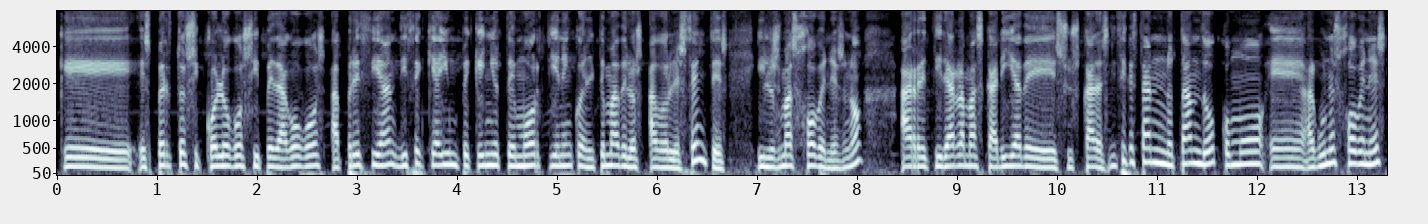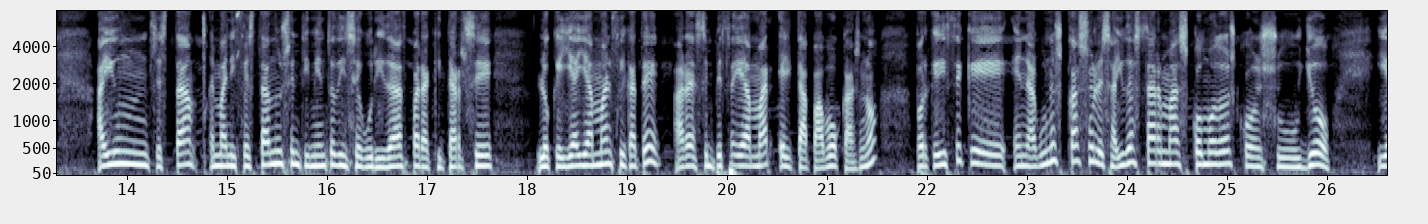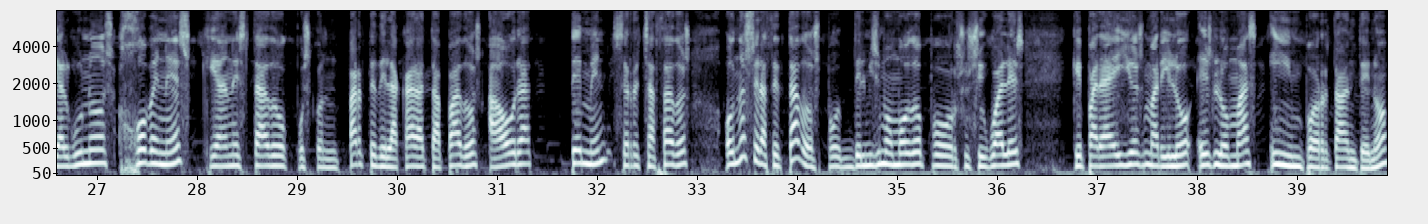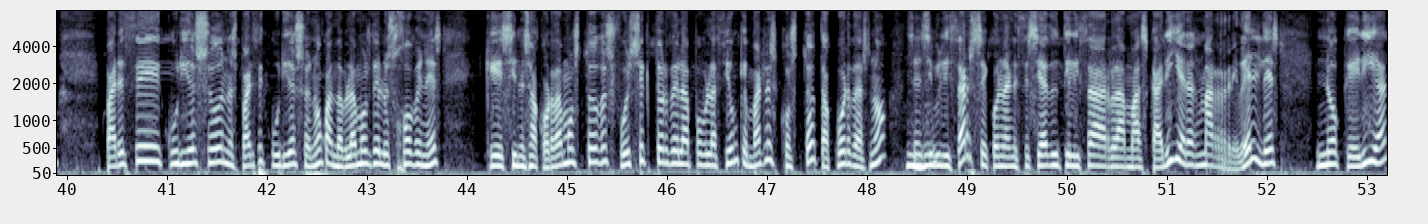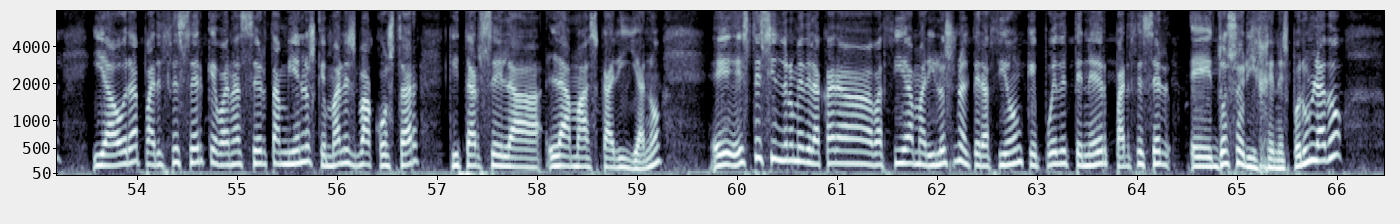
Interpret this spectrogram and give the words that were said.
que expertos psicólogos y pedagogos aprecian, dice que hay un pequeño temor, tienen con el tema de los adolescentes y los más jóvenes, ¿no? A retirar la mascarilla de sus caras. Dice que están notando cómo eh, algunos jóvenes hay un, se está manifestando un sentimiento de inseguridad para quitarse lo que ya llaman, fíjate, ahora se empieza a llamar el tapabocas, ¿no? Porque dice que en algunos casos les ayuda a estar más cómodos con su yo y algunos jóvenes que han estado pues con parte de la cara tapados ahora temen ser rechazados o no ser aceptados del mismo modo por sus iguales que para ellos, Mariló, es lo más importante, ¿no? Parece curioso, nos parece curioso, ¿no? Cuando hablamos de los jóvenes, que si nos acordamos todos fue el sector de la población que más les costó, ¿te acuerdas, no? Sensibilizarse con la necesidad de utilizar la mascarilla, eran más rebeldes, no querían y ahora parece ser que van a ser también los que más les va a costar quitarse la, mascarilla, ¿no? Eh, este síndrome de la cara vacía, Marilo, es una alteración que puede tener, parece ser, eh, dos orígenes. Por un lado,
